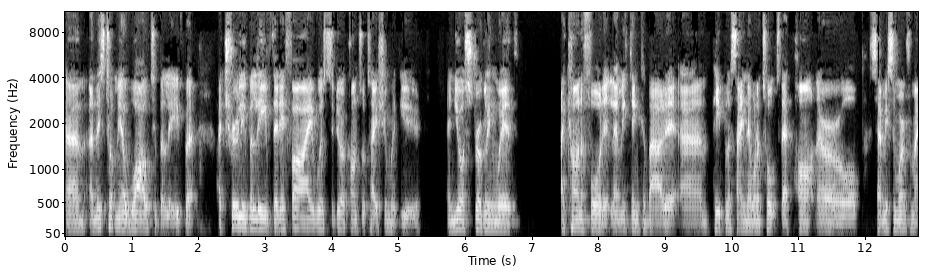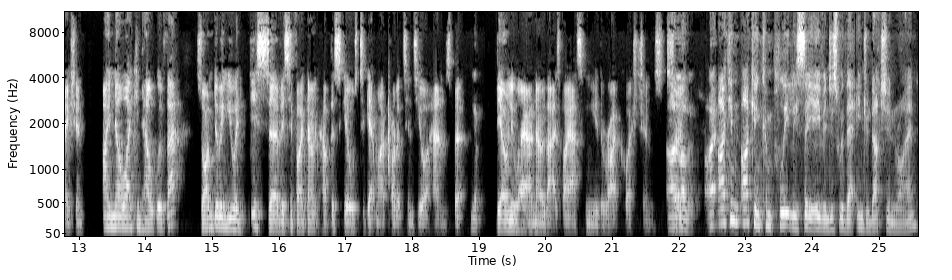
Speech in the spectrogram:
um, and this took me a while to believe, but I truly believe that if I was to do a consultation with you and you're struggling with, I can't afford it, let me think about it. Um, people are saying they want to talk to their partner or send me some more information. I know I can help with that. So I'm doing you a disservice if I don't have the skills to get my product into your hands. But yep. the only way I know that is by asking you the right questions. So, I love it. I, I, can I can completely see even just with that introduction, Ryan,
